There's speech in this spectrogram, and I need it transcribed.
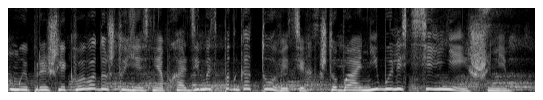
мы пришли к выводу, что есть необходимость подготовить их, чтобы они были сильнейшими.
